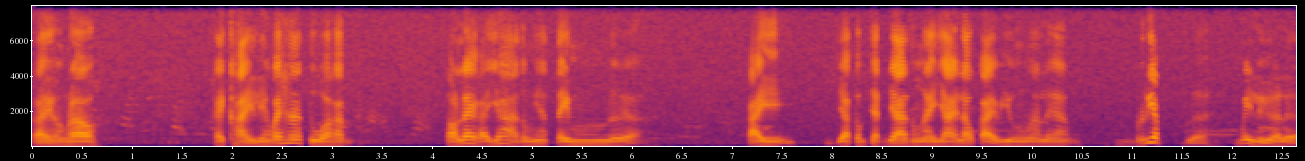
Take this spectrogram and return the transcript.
ไก่ของเรา ไก่ไข่เลี้ยงไว้ห้าตัวครับ ตอนแรกอะหญ้าตรงเนี้ยเต็มเลยอะไก่อยากกำจัดหญ้าตรงไหนย้ายเล้าไก่ไปอยู่ตรงนั้นเลยครับ เรียบเลย ไม่เหลือเลย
